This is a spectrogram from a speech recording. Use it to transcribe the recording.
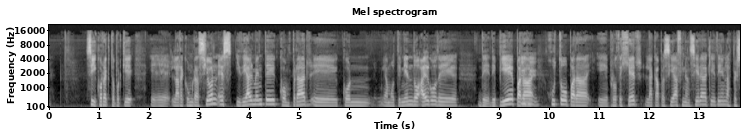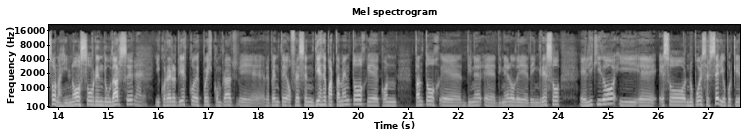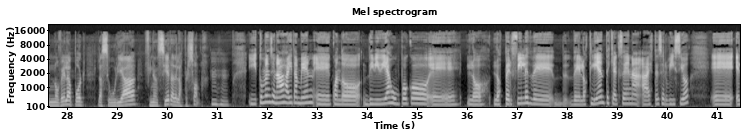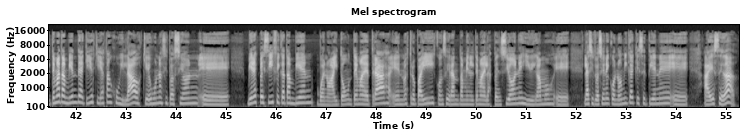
Sí, correcto, porque eh, la recomendación es idealmente comprar eh, con, digamos, teniendo algo de, de, de pie para. Justo para eh, proteger la capacidad financiera que tienen las personas y no sobreendeudarse Claro. y correr el riesgo después comprar, eh, de repente ofrecen 10 departamentos eh, con tanto eh, eh, dinero de, de ingreso eh, líquido y eh, eso no puede ser serio porque no vela por la seguridad financiera de las personas. Y tú mencionabas ahí también eh, cuando dividías un poco los, los perfiles de, de- los clientes que acceden a, este servicio, el tema también de aquellos que ya están jubilados, que es una situación eh, bien específica también. Bueno, hay todo un tema detrás en nuestro país, considerando también el tema de las pensiones y, digamos, eh, la situación económica que se tiene eh, a esa edad.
